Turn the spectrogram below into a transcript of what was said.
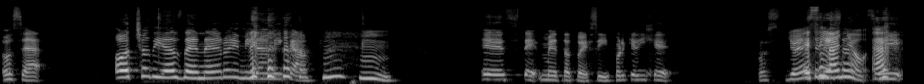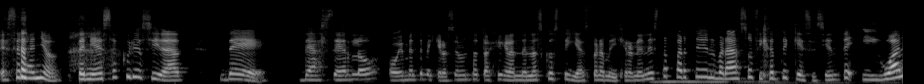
O sea, ocho días de enero y mira, mija. este, me tatué, sí, porque dije, pues yo Es el año. sí, es el año. Tenía esa curiosidad de, de hacerlo. Obviamente me quiero hacer un tatuaje grande en las costillas, pero me dijeron, en esta parte del brazo, fíjate que se siente igual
